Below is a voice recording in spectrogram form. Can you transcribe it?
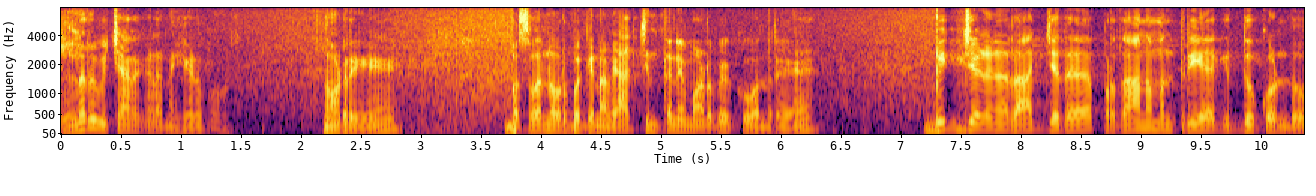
ಎಲ್ಲರೂ ವಿಚಾರಗಳನ್ನು ಹೇಳಬಹುದು. ನೋಡ್ರಿ, ಬಸವಣ್ಣವ್ರ ಬಗ್ಗೆ ನಾವು ಯಾಕೆ ಚಿಂತನೆ ಮಾಡಬೇಕು ಅಂದರೆ, ಬಿಜ್ಜಳನ ರಾಜ್ಯದ ಪ್ರಧಾನಮಂತ್ರಿಯಾಗಿದ್ದುಕೊಂಡು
